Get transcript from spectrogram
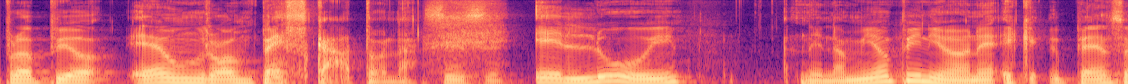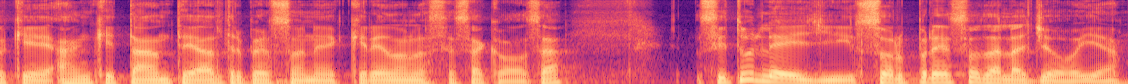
proprio è un rompescatola. Sì, sì. E lui, nella mia opinione, e penso che anche tante altre persone credono la stessa cosa, se tu leggi Sorpreso dalla gioia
